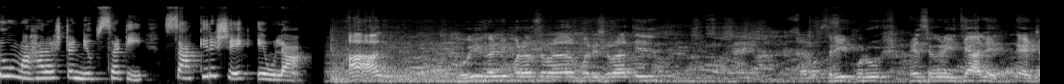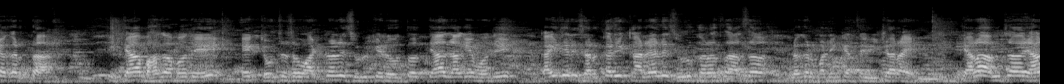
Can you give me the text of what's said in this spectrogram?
टू महाराष्ट्र न्यूजसाठी साकीर शेख येवला. आज परिसरा परिसरातील स्त्री पुरुष हे सगळे इथे आले. त्याच्याकरता की त्या भागामध्ये एक छोटंसं वाचनालय सुरू केलं होतं. त्या जागेमध्ये काहीतरी सरकारी कार्यालय सुरू करायचं असं नगरपालिकेचा विचार आहे. त्याला आमचा ह्या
